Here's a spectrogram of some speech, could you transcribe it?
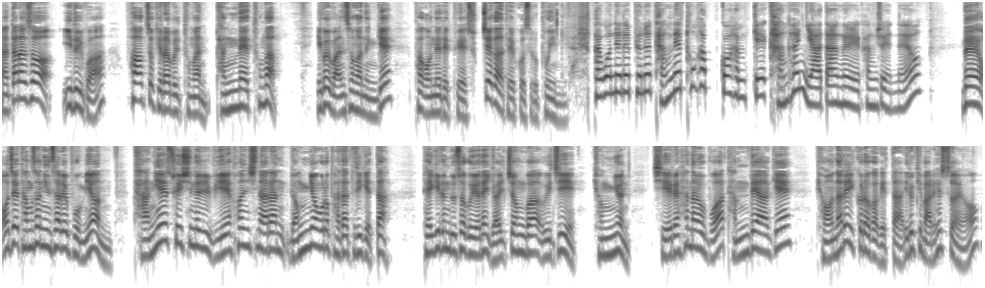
아, 따라서 이들과 화학적 결합을 통한 당내 통합 이걸 완성하는 게 박 원내 대표의 숙제가 될 것으로 보입니다. 박 원내 대표는 당내 통합과 함께 강한 야당을 강조했나요? 네, 어제 당선 인사를 보면 당의 쇄신을 위해 헌신하란 명령으로 받아들이겠다. 백일은 두석 의원의 열정과 의지, 경륜, 지혜를 하나로 보아 담대하게 변화를 이끌어가겠다. 이렇게 말을 했어요.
